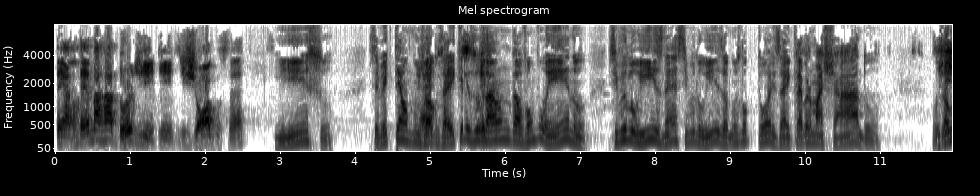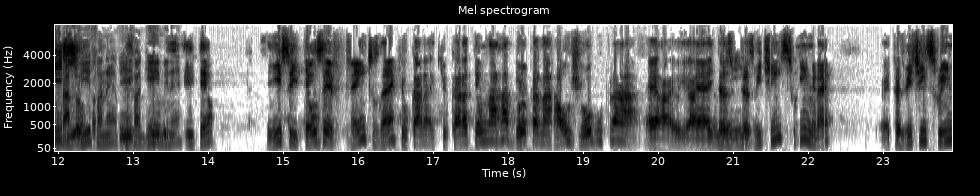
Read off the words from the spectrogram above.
tem Ó. até narrador de, de, de jogos, né? Isso. Você vê que tem alguns É. jogos aí que eles usaram Galvão Bueno, Silvio Luiz, né? Silvio Luiz, alguns locutores aí, Kleber Machado, os jogos da Isso. FIFA, né? E- FIFA Game, e- né? E tem, isso, e tem os eventos, né? Que o cara, que o cara tem um narrador para narrar o jogo para é, é, é, trans- Também. transmite em stream, né? É, transmite em stream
